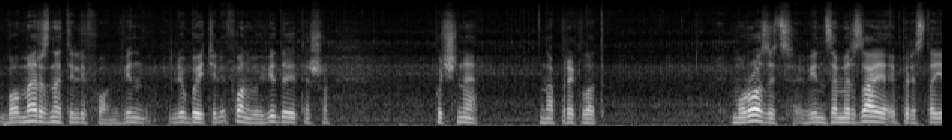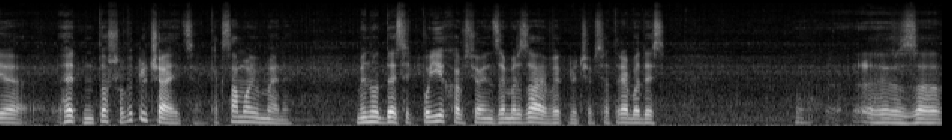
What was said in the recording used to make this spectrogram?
бо мерзне телефон. Він любий телефон, ви відаєте, що почне, наприклад, морозець, він замерзає і перестає геть не то, що виключається. Так само і в мене. Минут 10 поїхав, все, він замерзає, виключився. Треба десь е, за,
